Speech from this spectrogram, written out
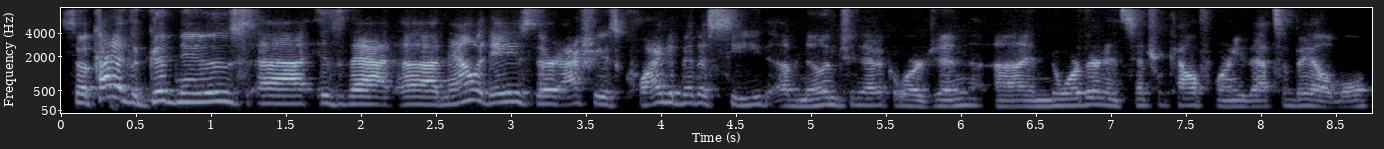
So kind of the good news uh, is that uh, nowadays there actually is quite a bit of seed of known genetic origin uh, in Northern and Central California that's available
